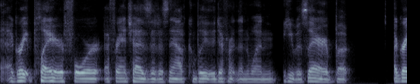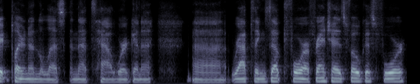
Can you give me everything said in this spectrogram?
a great player for a franchise that is now completely different than when he was there, but a great player nonetheless. And that's how we're gonna uh, wrap things up for our franchise focus for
